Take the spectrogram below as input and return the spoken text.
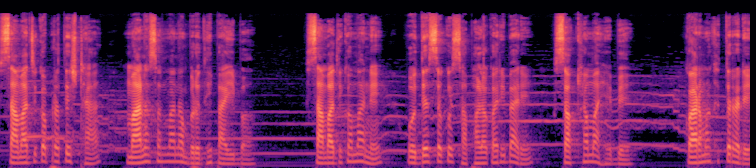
ସାମାଜିକ ପ୍ରତିଷ୍ଠା ମାନ ସମ୍ମାନ ବୃଦ୍ଧି ପାଇବ। ସାମ୍ବାଦିକମାନେ ଉଦ୍ଦେଶ୍ୟକୁ ସଫଳ କରିବାରେ ସକ୍ଷମ ହେବେ। କର୍ମକ୍ଷେତ୍ରରେ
